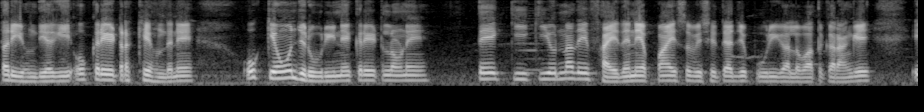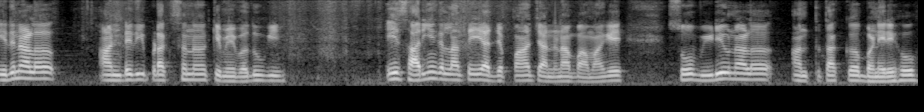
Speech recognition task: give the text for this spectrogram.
ਧਰੀ ਹੁੰਦੀ ਹੈਗੀ, ਉਹ ਕਰੇਟ ਰੱਖੇ ਹੁੰਦੇ ਨੇ। ਉਹ ਕਿਉਂ ਜ਼ਰੂਰੀ ਨੇ ਕਰੇਟ ਲਾਉਣੇ? ਤੇ ਕੀ ਕੀ ਉਹਨਾਂ ਦੇ ਫਾਇਦੇ ਨੇ? ਆਪਾਂ ਇਸ ਵਿਸ਼ੇ ਤੇ ਅੱਜ ਪੂਰੀ ਗੱਲਬਾਤ ਕਰਾਂਗੇ। ਇਹਦੇ ਨਾਲ ਆਂਡੇ ਦੀ ਪ੍ਰੋਡਕਸ਼ਨ ਕਿਵੇਂ ਵਧੂਗੀ? ਇਹ ਸਾਰੀਆਂ ਗੱਲਾਂ ਤੇ ਅੱਜ ਆਪਾਂ ਚਾਨਣਾ ਪਾਵਾਂਗੇ। ਸੋ ਵੀਡੀਓ ਨਾਲ ਅੰਤ ਤੱਕ ਬਣੇ ਰਹੋ।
